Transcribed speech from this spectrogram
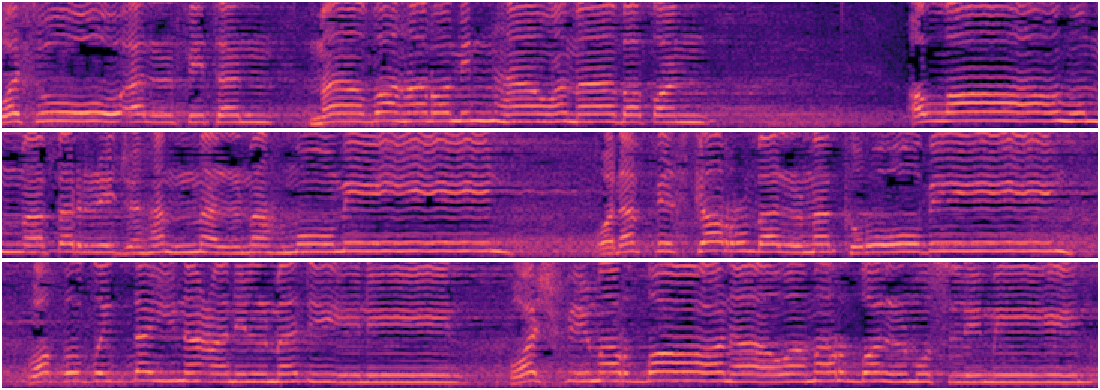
وسوء الفتن ما ظهر منها وما بطن. اللهم فرج هم المهمومين ونفس كرب المكروبين واقض الدين عن المدينين واشف مرضانا ومرضى المسلمين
